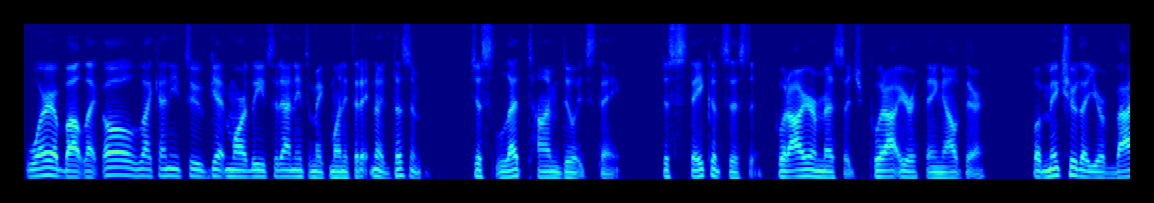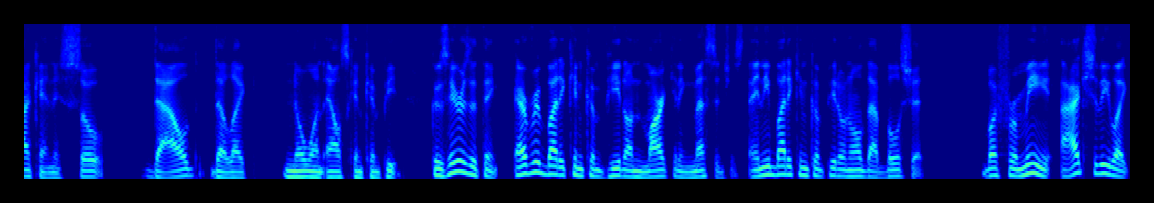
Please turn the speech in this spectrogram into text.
worry about like, oh, like I need to get more leads today, I need to make money today. No, it doesn't. Just let time do its thing. Just stay consistent. Put out your message, put out your thing out there, but make sure that your back end is so dialed that like no one else can compete. Because here's the thing everybody can compete on marketing messages, anybody can compete on all that bullshit. But for me, I actually like,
